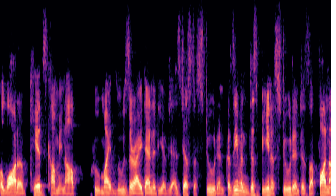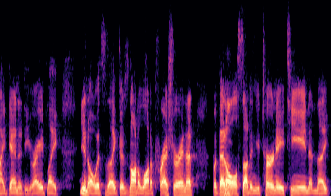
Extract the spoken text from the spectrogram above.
a lot of kids coming up who might lose their identity of, as just a student because even just being a student is a fun identity right? Like you know it's like there's not a lot of pressure in it but then all of a sudden you turn 18 and like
